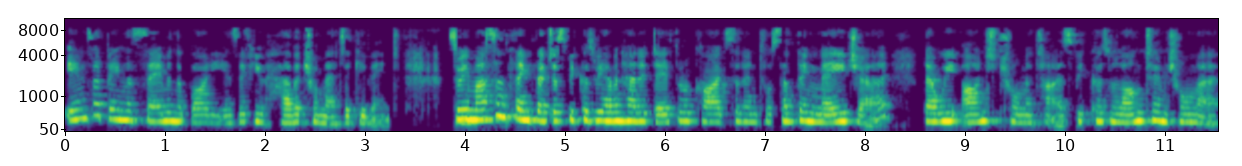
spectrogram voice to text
ends up being the same in the body as if you have a traumatic event. So we mustn't think that just because we haven't had a death or a car accident or something major that we aren't traumatized because long-term trauma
